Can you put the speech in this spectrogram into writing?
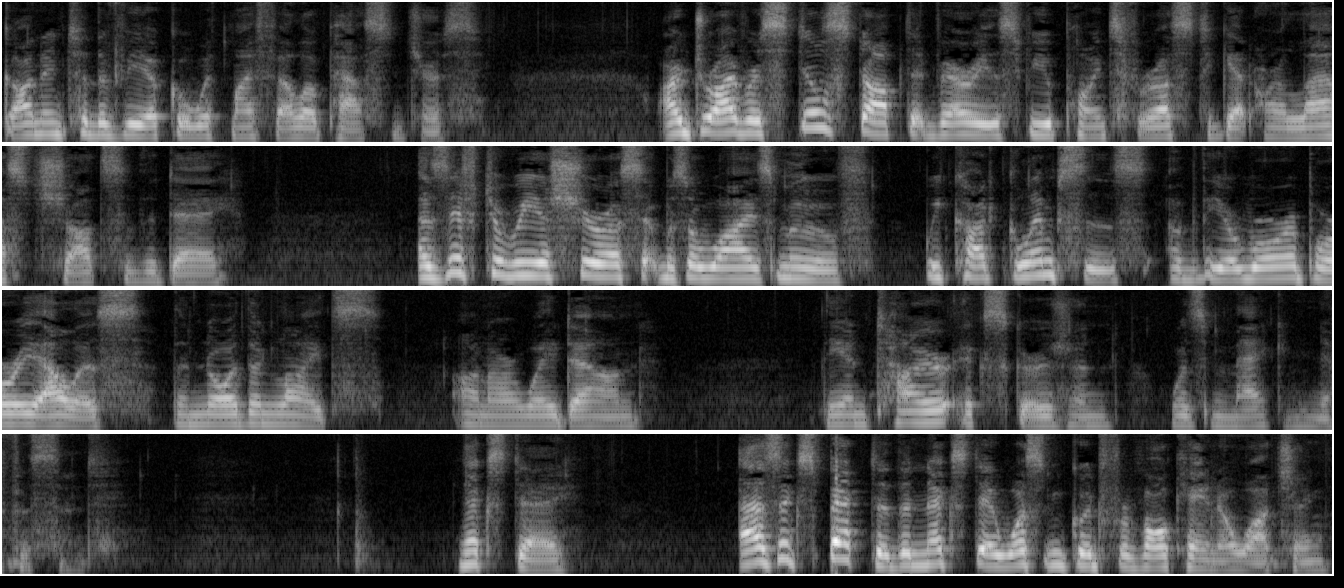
got into the vehicle with my fellow passengers. Our driver still stopped at various viewpoints for us to get our last shots of the day. As if to reassure us it was a wise move, we caught glimpses of the aurora borealis, the northern lights, on our way down. The entire excursion was magnificent. Next day. As expected, the next day wasn't good for volcano watching.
